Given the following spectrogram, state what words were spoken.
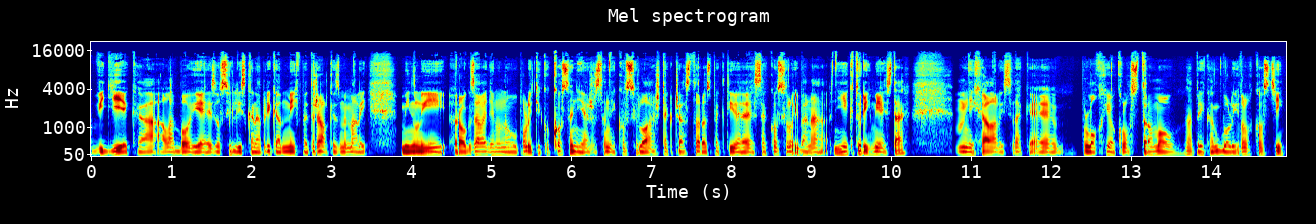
vidieka alebo je zo sídliska. Napríklad my v Petržalke sme mali minulý rok zavedenú novú politiku kosenia, že sa nekosilo až tak často, respektíve sa kosilo iba na niektorých miestach. Nechávali sa také plochy okolo stromov, napríklad kvôli vlhkosti.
